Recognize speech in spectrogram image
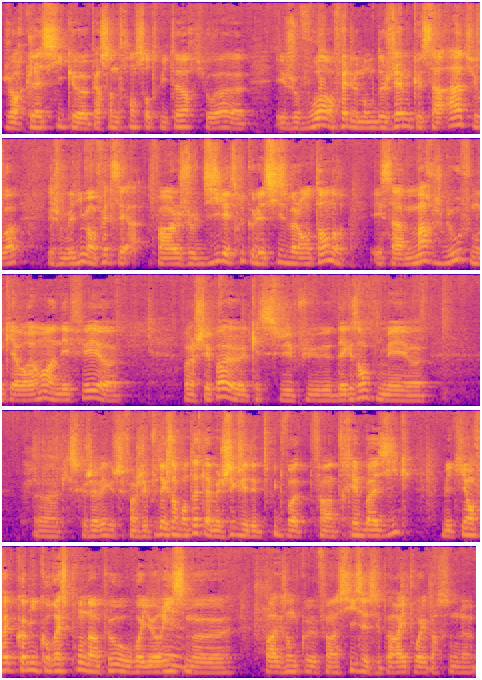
genre classique euh, personne trans sur Twitter, tu vois, euh, et je vois en fait le nombre de j'aime que ça a, tu vois, et je me dis mais en fait c'est, enfin je dis les trucs que les cis veulent entendre et ça marche de ouf, donc il y a vraiment un effet, enfin je sais pas, qu'est-ce que j'ai plus d'exemples, mais qu'est-ce que j'avais, enfin j'ai plus d'exemples en tête là, mais je sais que j'ai des tweets, enfin très basiques, mais qui en fait comme ils correspondent un peu au voyeurisme, par exemple, enfin si c'est pareil pour les personnes,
